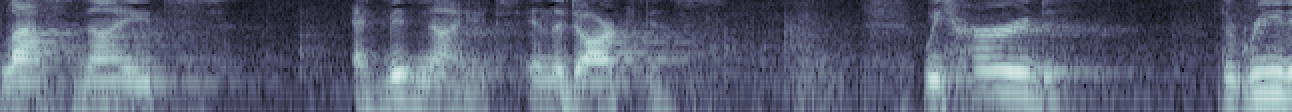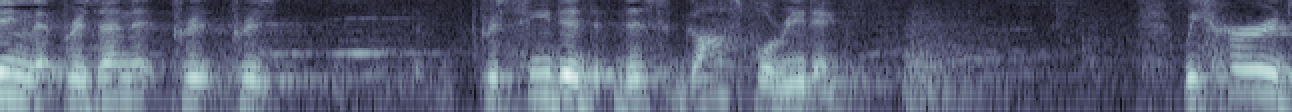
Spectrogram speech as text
Last night, at midnight, in the darkness, we heard the reading that presented, pre, pre, preceded this gospel reading. We heard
